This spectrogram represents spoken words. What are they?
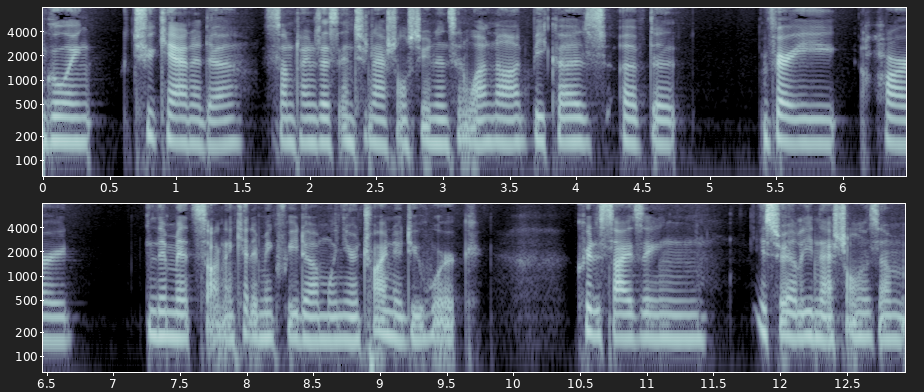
going to Canada, sometimes as international students and whatnot, because of the very hard limits on academic freedom when you're trying to do work, criticizing Israeli nationalism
